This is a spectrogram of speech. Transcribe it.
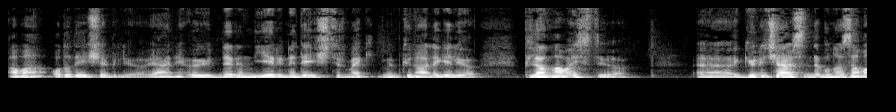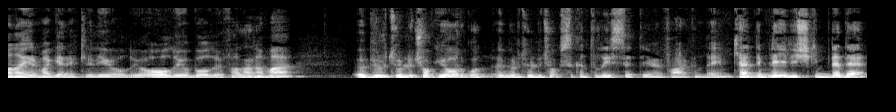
ama o da değişebiliyor. Yani öğünlerin yerini değiştirmek mümkün hale geliyor. Planlama istiyor. Ee, gün içerisinde buna zaman ayırma gerekliliği oluyor. O oluyor, bu oluyor falan ama öbür türlü çok yorgun, öbür türlü çok sıkıntılı hissettiğimin farkındayım. Kendimle ilişkimde de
